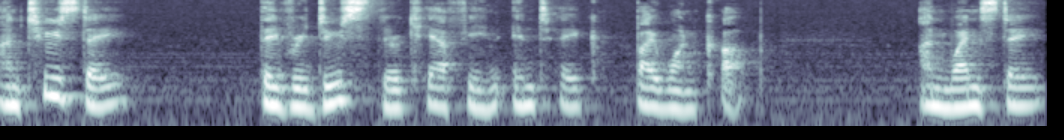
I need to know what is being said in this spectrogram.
On Tuesday, they've reduced their caffeine intake by one cup. On Wednesday,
